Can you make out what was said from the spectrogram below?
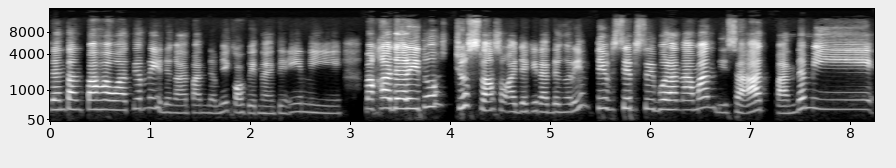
dan tanpa khawatir nih dengan pandemi COVID-19 ini. Maka dari itu, cus langsung aja kita dengerin tips-tips liburan aman di saat pandemi.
